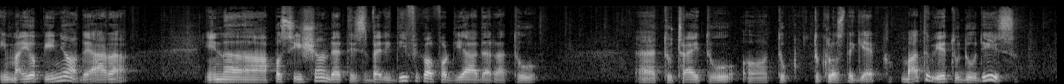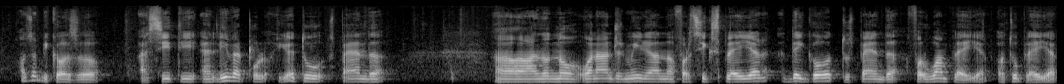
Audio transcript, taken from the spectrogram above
in my opinion, they are in a position that is very difficult for the other to uh, to try to, uh, to, to close the gap. But we have to do this also because uh, a city and Liverpool, you have to spend uh, I don't know 100 million for six players. They go to spend for one player or two player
